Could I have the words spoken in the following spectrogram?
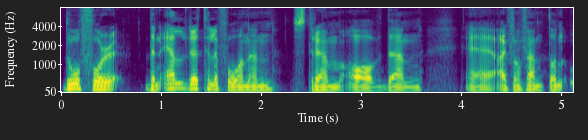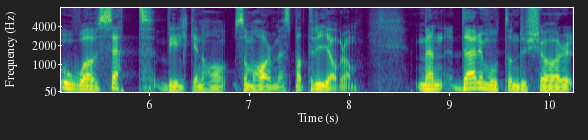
Då får den äldre telefonen ström av den eh, iPhone 15 oavsett vilken ha, som har mest batteri av dem. Men däremot om du kör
